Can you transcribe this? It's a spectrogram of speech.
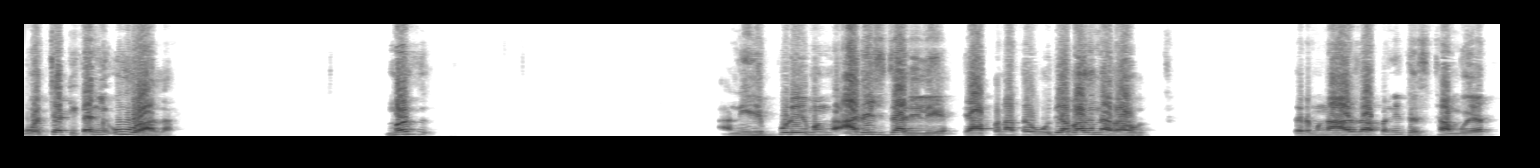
वच्या ठिकाणी उ आला. मग आणि हे पुढे मग आदेश झालेले आहे. ते आपण आता उद्या बघणार आहोत. तर मग आज आपण इथंच थांबूयात.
